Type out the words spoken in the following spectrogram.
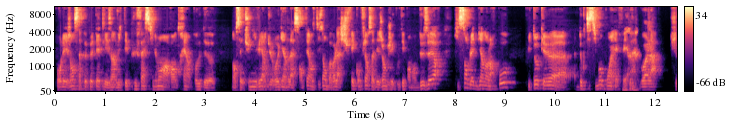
pour les gens, ça peut peut-être les inviter plus facilement à rentrer un peu de, dans cet univers du regain de la santé en se disant, bah voilà, je fais confiance à des gens que j'ai écoutés pendant deux heures, qui semblent être bien dans leur peau, plutôt que euh, doctissimo.fr. voilà. Je,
